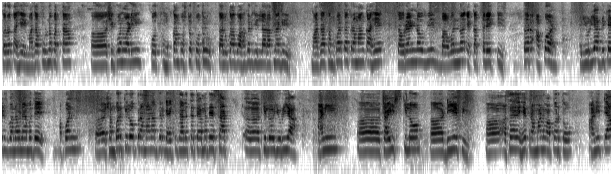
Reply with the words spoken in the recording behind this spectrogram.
करत आहे. माझा पूर्ण पत्ता शिकवणवाडी शिगवणवाडी कोत मुक्काम पोस्ट कोथळू तालुका गुहागर जिल्हा रत्नागिरी. माझा संपर्क क्रमांक आहे चौऱ्याण्णव वीस बावन्न एकाहत्तर एकतीस. तर आपण युरिया ब्रिकेट्स बनवण्यामध्ये आपण शंभर किलो प्रमाणात जर घ्यायचं झालं तर त्यामध्ये साठ किलो युरिया आणि चाळीस किलो डी ए पी. असं हे प्रमाण वापरतो. आणि त्या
